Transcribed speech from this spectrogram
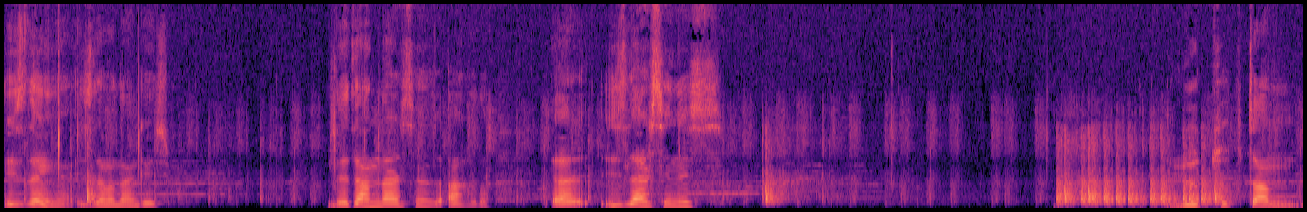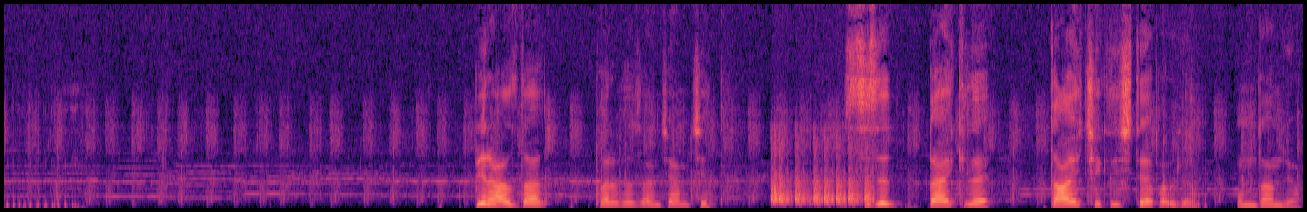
izleyin ya izlemeden geçme. Neden derseniz arkadaşlar eğer izlerseniz YouTube'dan biraz daha para kazanacağım için size belki de daha iyi çekiliş de yapabilirim. Ondan diyorum.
